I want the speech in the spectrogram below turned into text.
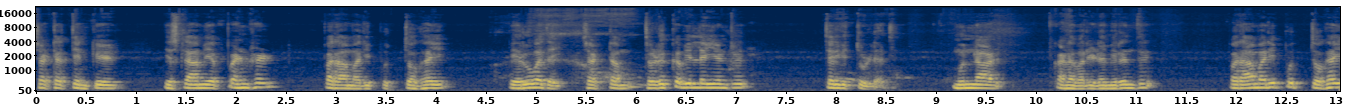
சட்டத்தின் கீழ் இஸ்லாமிய பெண்கள் பராமரிப்பு தொகை பெறுவதை சட்டம் தடுக்கவில்லை என்று தெரிவித்துள்ளது. முன்னாள் கணவரிடமிருந்து பராமரிப்பு தொகை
